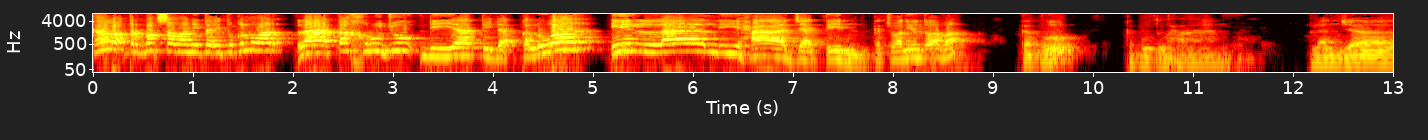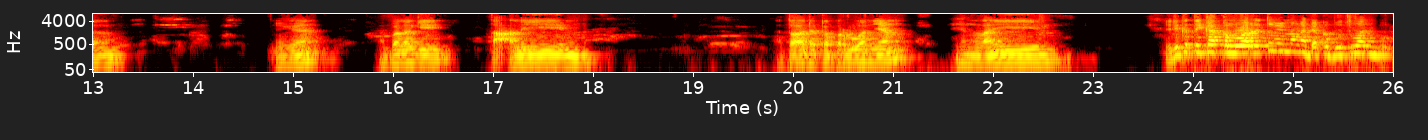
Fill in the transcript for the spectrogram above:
kalau terpaksa wanita itu keluar, la takhruju, dia tidak keluar illa lihajatin, kecuali untuk apa? Kebu kebutuhan. Belanja. Ya kan? Apalagi taklim atau ada keperluan yang yang lain. Jadi ketika keluar itu memang ada kebutuhan, Bu.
